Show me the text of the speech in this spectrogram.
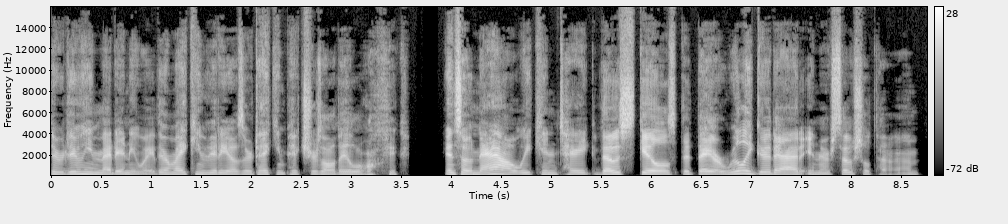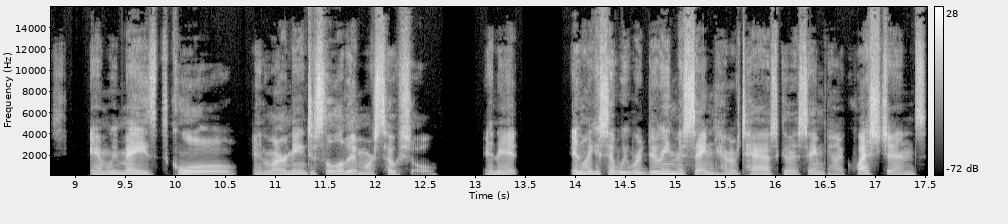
they're doing that anyway. They're making videos, they're taking pictures all day long. and so now we can take those skills that they are really good at in their social time and we made school and learning just a little bit more social. And it and like I said, we were doing the same kind of task and the same kind of questions,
